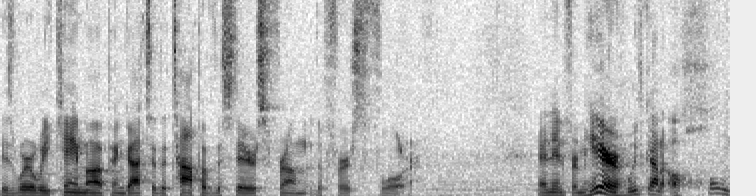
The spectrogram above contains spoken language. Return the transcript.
is where we came up and got to the top of the stairs from the first floor. And then from here, we've got a whole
